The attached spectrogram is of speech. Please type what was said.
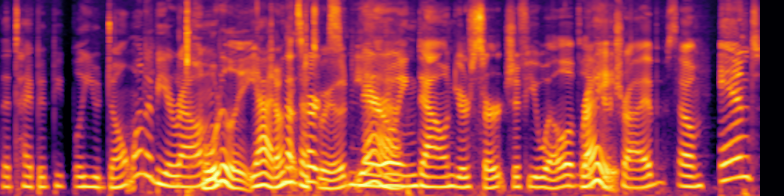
the type of people you don't want to be around. Totally. Yeah, I don't that think that's rude. Yeah. narrowing down your search, if you will, of like your tribe. So And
